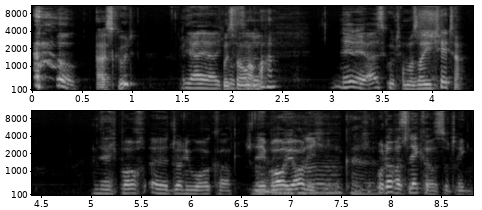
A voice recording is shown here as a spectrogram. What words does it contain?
Alles gut? Ja, ja, ich Müssen wir mal machen? Nee, nee, alles gut. Machen wir Sanitäter. Ja, ich brauche äh, Johnny Walker. Nee, brauche ich auch nicht. Ich- Oder was Leckeres zu trinken.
